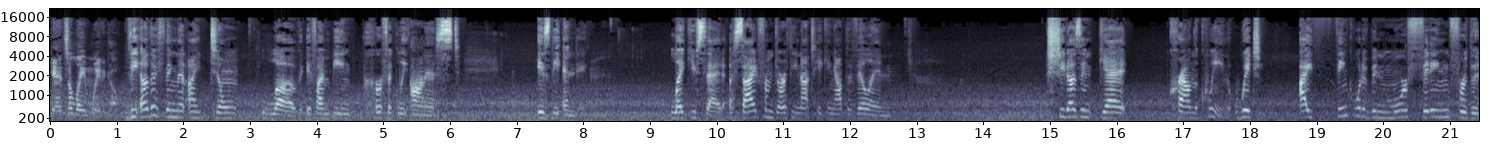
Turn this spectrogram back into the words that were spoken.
Yeah, it's a lame way to go. The other thing that I don't love, if I'm being perfectly honest, is the ending like you said, aside from Dorothy not taking out the villain, she doesn't get crown the queen, which I think would have been more fitting for the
